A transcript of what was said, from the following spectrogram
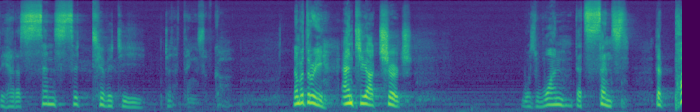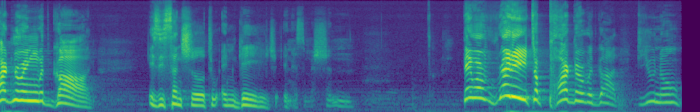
They had a sensitivity to the things of God. Number three, Antioch Church was one that sensed that partnering with God is essential to engage in his mission. They were ready to partner with God. Do you know,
